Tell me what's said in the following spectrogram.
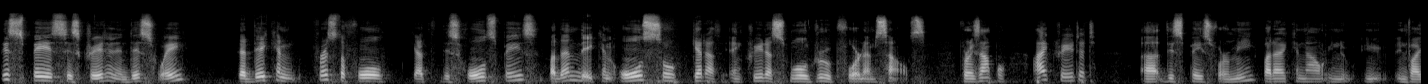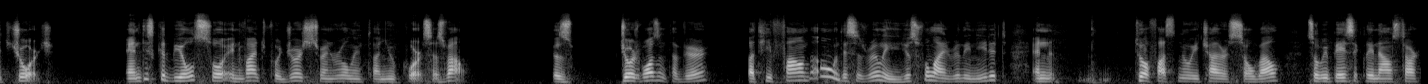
this space is created in this way that they can, first of all, get this whole space, but then they can also get a, and create a small group for themselves. For example, I created uh, this space for me, but I can now in, in invite George. And this could be also invite for George to enroll into a new course as well. Because George wasn't aware, but he found, oh, this is really useful, I really need it. And two of us know each other so well, so we basically now start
